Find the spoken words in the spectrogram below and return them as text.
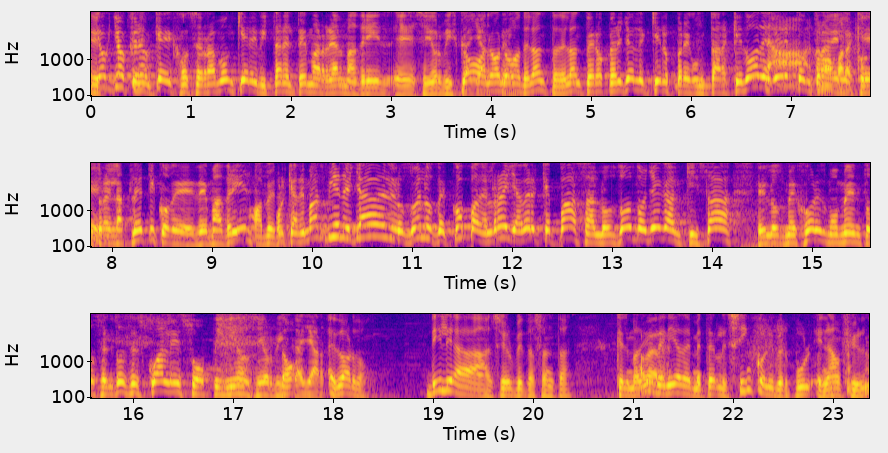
de. Yo, yo creo que José Ramón quiere evitar el tema Real Madrid, eh, señor Vizcayar. No, no, no, pero- adelante, adelante. Pero, pero yo le quiero preguntar, ¿quedó a deber No, contra, no, el, ¿para qué? contra el Atlético de, de Madrid? A ver. Porque además viene ya en los duelos de Copa del Rey, a ver qué pasa. Los dos no llegan quizá en los mejores momentos. Entonces, ¿cuál es su opinión, señor No, Vizcayar? Eduardo, dile al señor Pietrasanta que el Madrid venía de meterle cinco a Liverpool en Anfield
